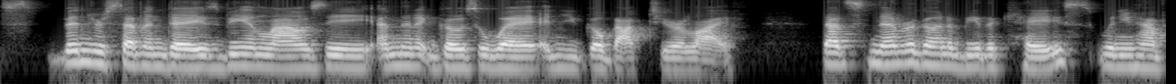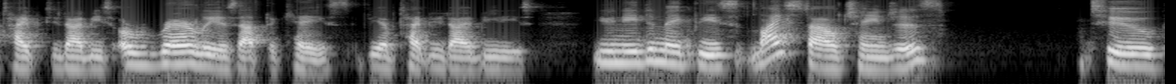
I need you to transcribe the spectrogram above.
spend your 7 days being lousy and then it goes away and you go back to your life. That's never going to be the case when you have type 2 diabetes or rarely is that the case if you have type 2 diabetes. you need to make these lifestyle changes to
